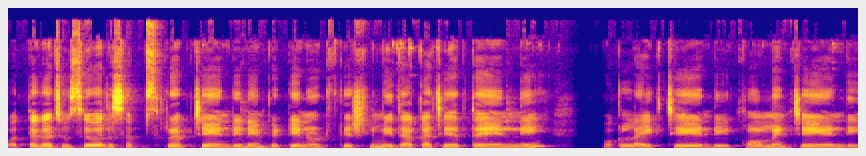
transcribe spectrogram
కొత్తగా చూసేవాళ్ళు సబ్స్క్రైబ్ చేయండి. నేను పెట్టే నోటిఫికేషన్ మీ దాకా చేరుతాయండి. ఒక లైక్ చేయండి కామెంట్ చేయండి.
